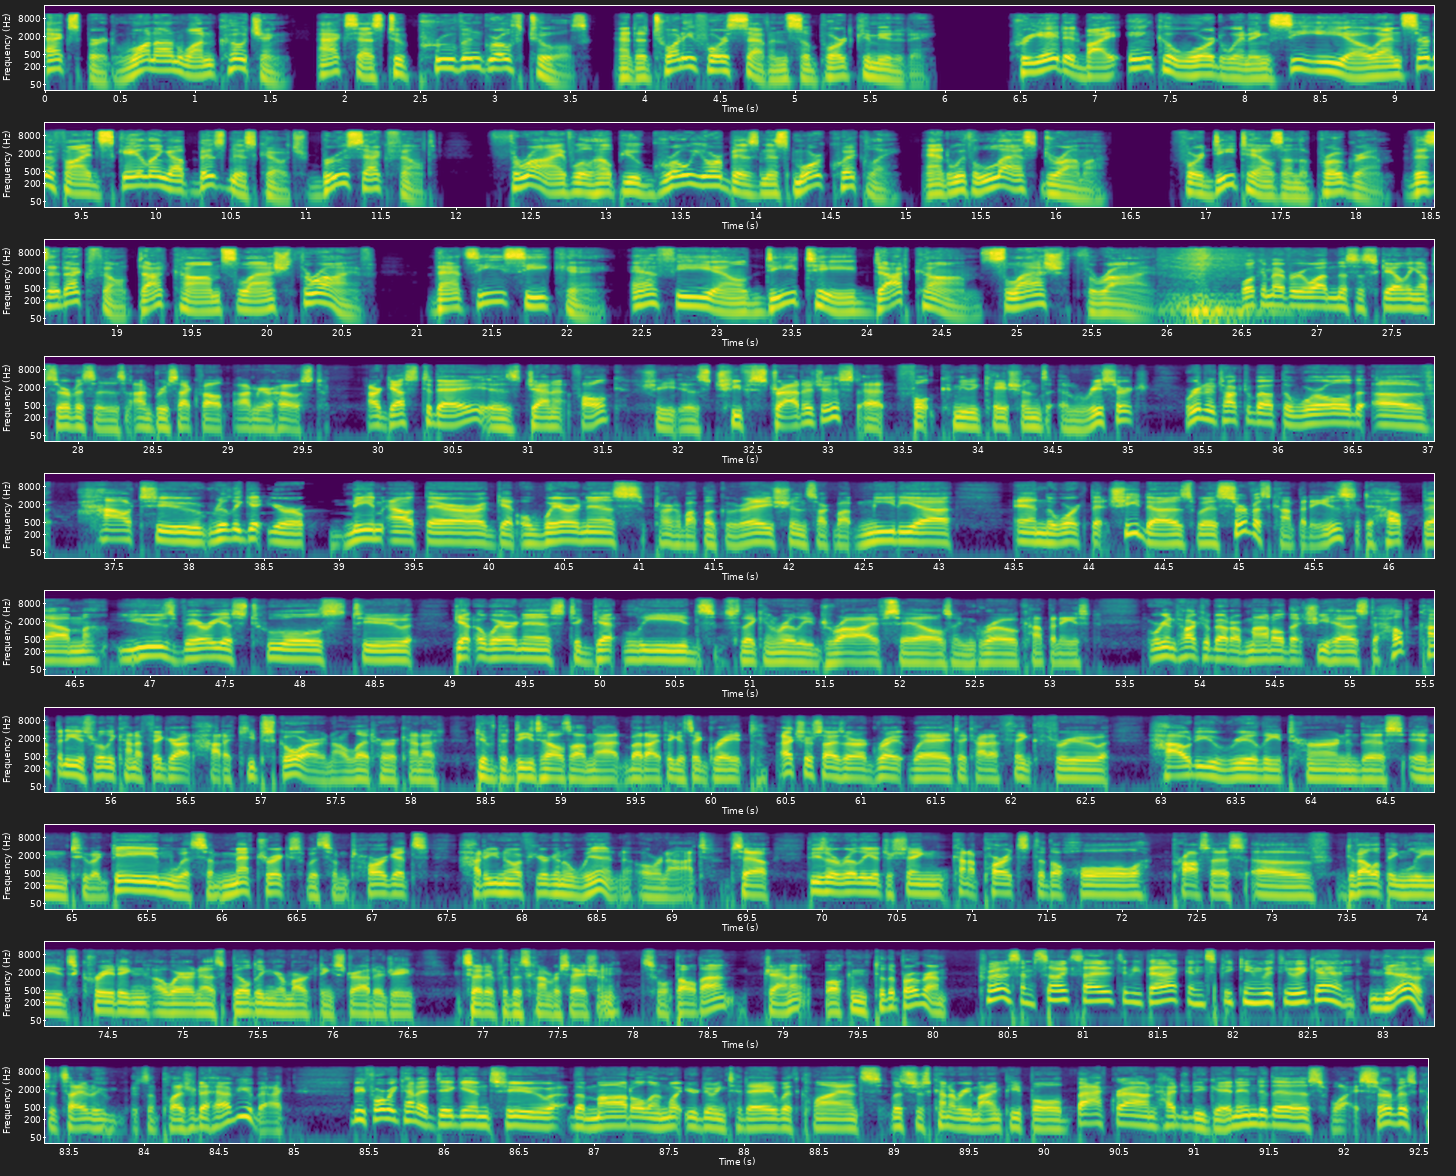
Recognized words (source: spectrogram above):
expert one on one coaching, access to proven growth tools, and a 24 7 support community. Created by Inc. award winning CEO and certified scaling up business coach Bruce Eckfeldt, Thrive will help you grow your business more quickly and with less drama. For details on the program, visit eckfeldt.com slash thrive. That's E-C-K-F-E-L-D-T dot com slash thrive. Welcome, everyone. This is Scaling Up Services. I'm Bruce Eckfeldt. I'm your host. Our guest today is Janet Falk. She is Chief Strategist at Falk Communications and Research. We're going to talk about the world of how to really get your name out there, get awareness, talk about public relations, talk about media, and the work that she does with service companies to help them use various tools to get awareness, to get leads so they can really drive sales and grow companies. We're going to talk about a model that she has to help companies really kind of figure out how to keep score. And I'll let her kind of give the details on that. But I think it's a great exercise or a great way to kind of think through how do you really turn this into a game with some metrics, with some targets? How do you know if you're going to win or not? So these are really interesting kind of parts to the whole process of developing leads, creating awareness, building your marketing strategy. Excited for this conversation. So with all that, Janet, welcome to the program. Bruce, I'm so excited to be back and speaking with you again. Yes, it's a, it's a pleasure to have you back. Before we kind of dig into the model and what you're doing today with clients, let's just kind of remind people background. How did you get into this? Why service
